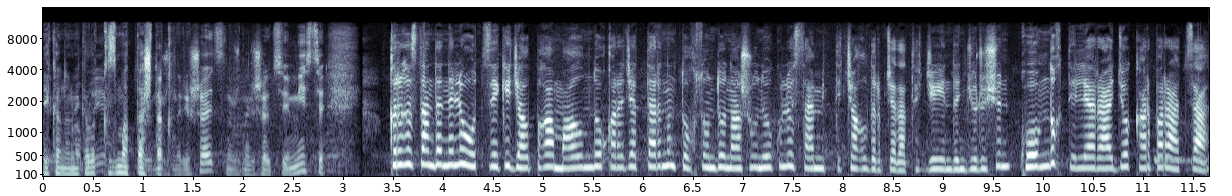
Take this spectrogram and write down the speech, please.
экономикалык кызматташтык. Решается нужно решать все вместе. Кыргызстандан эле отуз эки жалпыга маалымдоо каражаттарынын токсондон ашуун өкүлү саммитти чагылдырып жатат. Жыйындын жүрүшүн коомдук телерадио корпорация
